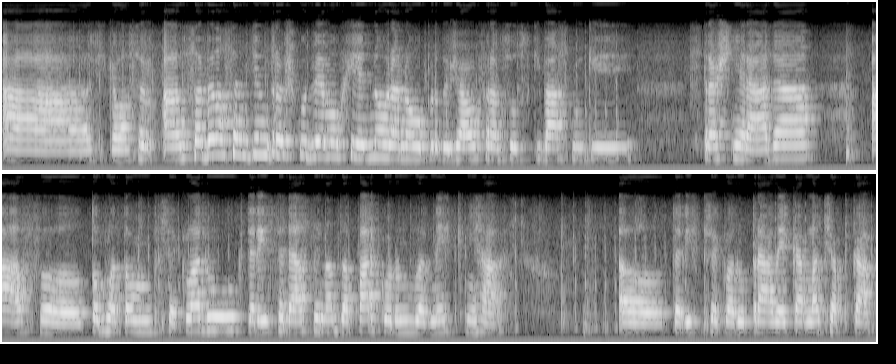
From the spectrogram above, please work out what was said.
A říkala jsem, a zabila jsem tím trošku dvě mouchy jednou ranou, protože mám francouzský básníky strašně ráda a v tomhletom překladu, který se dá sehnat za pár korun v levných knihách, eh, tedy v překladu právě Karla Čapka,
